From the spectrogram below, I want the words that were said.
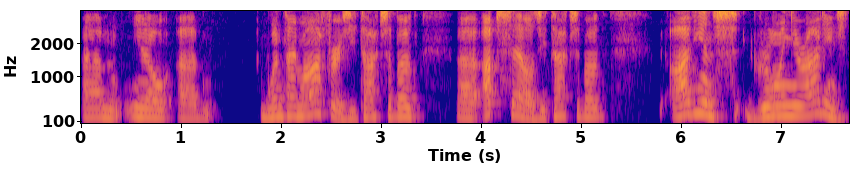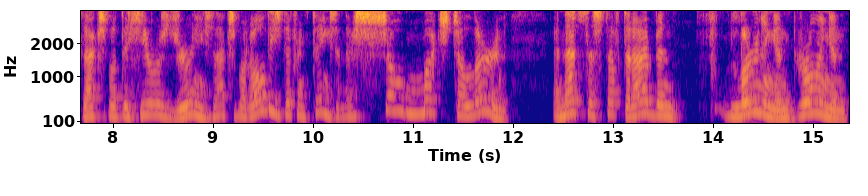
um you know um one-time offers he talks about uh upsells he talks about audience growing your audience he talks about the hero's journey he talks about all these different things and there's so much to learn and that's the stuff that I've been learning and growing and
